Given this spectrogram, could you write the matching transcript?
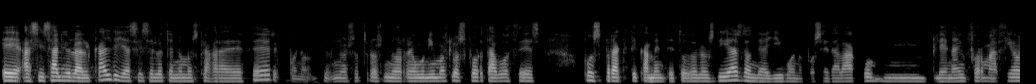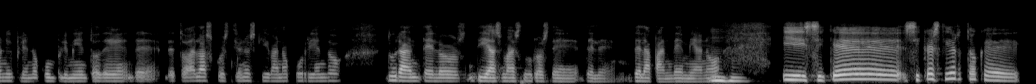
eh, así salió el alcalde y así se lo tenemos que agradecer. Bueno, nosotros nos reunimos los portavoces pues prácticamente todos los días, donde allí bueno, pues se daba plena información y pleno cumplimiento de, todas las cuestiones que iban ocurriendo durante los días más duros de, la pandemia. ¿no? Y sí que, sí que es cierto que,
